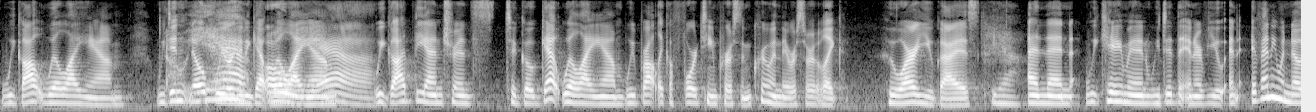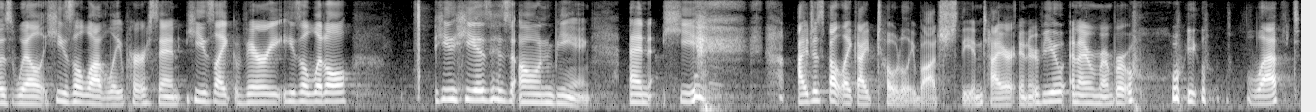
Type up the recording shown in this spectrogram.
we got will.i.am, We didn't oh, know if we were going to get Oh, will.i.am. yeah. We got the entrance to go get will.i.am. We brought like a 14 person crew, and they were sort of like, who are you guys? Yeah. And then we came in, we did the interview. And if anyone knows Will, he's a lovely person. He's like very, he's a little, he, he is his own being. And he, I just felt like I totally botched the entire interview. And I remember we left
